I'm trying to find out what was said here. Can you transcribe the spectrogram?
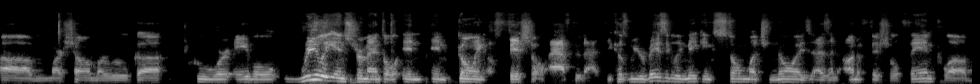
um, Marcella Maruca, who were able, really instrumental in in going official after that because we were basically making so much noise as an unofficial fan club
